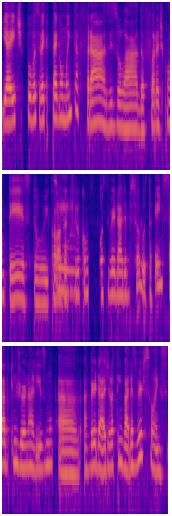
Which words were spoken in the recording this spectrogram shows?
E aí, tipo, você vê que pegam muita frase isolada, fora de contexto, e coloca Sim. aquilo como se fosse verdade absoluta. E a gente sabe que no jornalismo a, a verdade ela tem várias versões.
